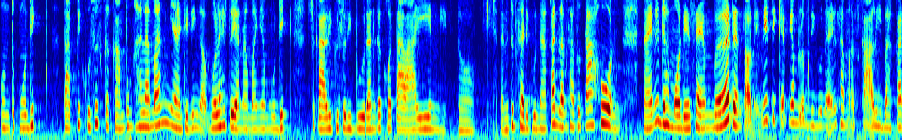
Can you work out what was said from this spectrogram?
untuk mudik tapi khusus ke kampung halamannya. Jadi nggak boleh tuh yang namanya mudik sekaligus liburan ke kota lain gitu. Dan itu bisa digunakan dalam satu tahun. Nah ini udah mau Desember dan tahun ini tiketnya belum digunain sama sekali. Bahkan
